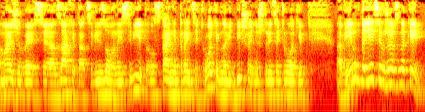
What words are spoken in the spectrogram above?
майже весь е, захід та цивілізований світ останні 30 років, навіть більше ніж 30 років. Він вдається вже в знаки.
